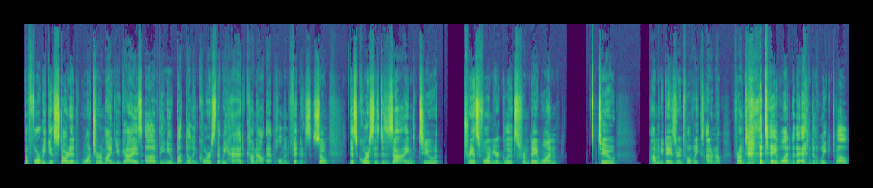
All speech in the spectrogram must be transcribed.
before we get started, want to remind you guys of the new butt building course that we had come out at Poehlmann Fitness. So, this course is designed to transform your glutes from day one to how many days are in 12 weeks? I don't know. From day one to the end of week 12.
